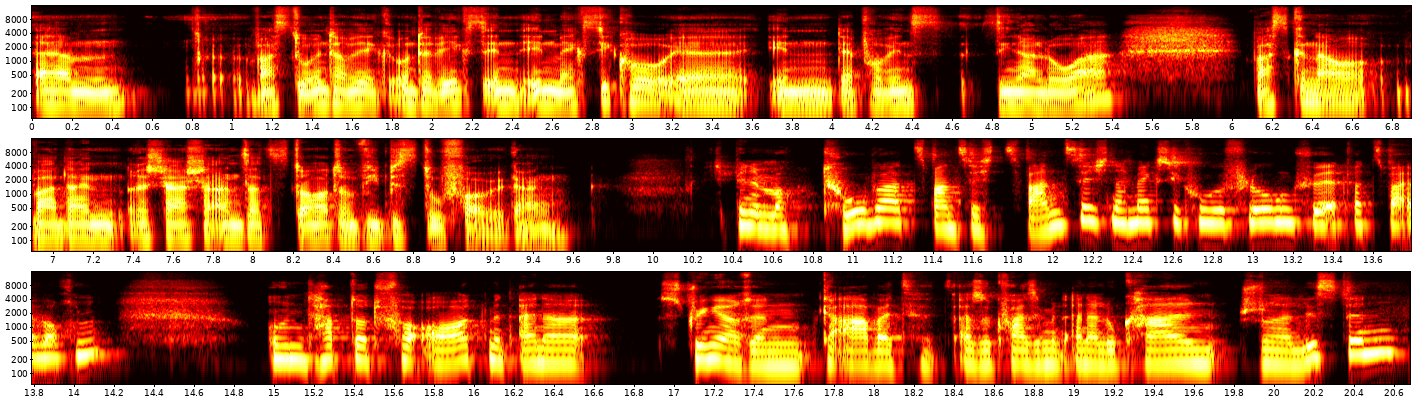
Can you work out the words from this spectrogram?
Ähm, warst du unterwegs, unterwegs in, in Mexiko, äh, in der Provinz Sinaloa. Was genau war dein Rechercheansatz dort und wie bist du vorgegangen? Ich bin im Oktober 2020 nach Mexiko geflogen für etwa zwei Wochen und habe dort vor Ort mit einer Stringerin gearbeitet, also quasi mit einer lokalen Journalistin,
